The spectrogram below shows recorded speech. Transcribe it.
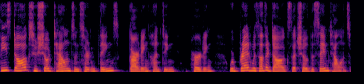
These dogs who showed talents in certain things guarding, hunting, herding were bred with other dogs that showed the same talents,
